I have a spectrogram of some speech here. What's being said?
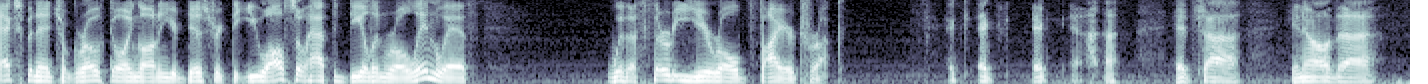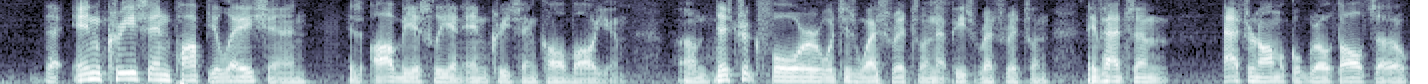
exponential growth going on in your district that you also have to deal and roll in with with a 30 year old fire truck. It, it, it, it's, uh, you know, the, the increase in population is obviously an increase in call volume. Um, District 4, which is West Richland, that piece of West Richland, they've had some astronomical growth also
